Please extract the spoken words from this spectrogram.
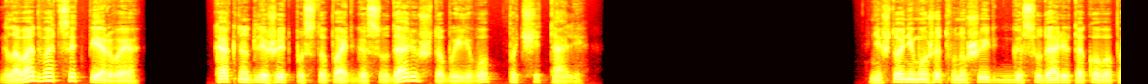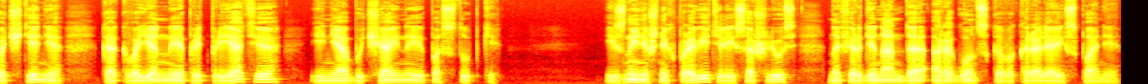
Глава 21. Как надлежит поступать государю, чтобы его почитали. Ничто не может внушить государю такого почтения, как военные предприятия и необычайные поступки. Из нынешних правителей сошлюсь на Фердинанда Арагонского, короля Испании.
